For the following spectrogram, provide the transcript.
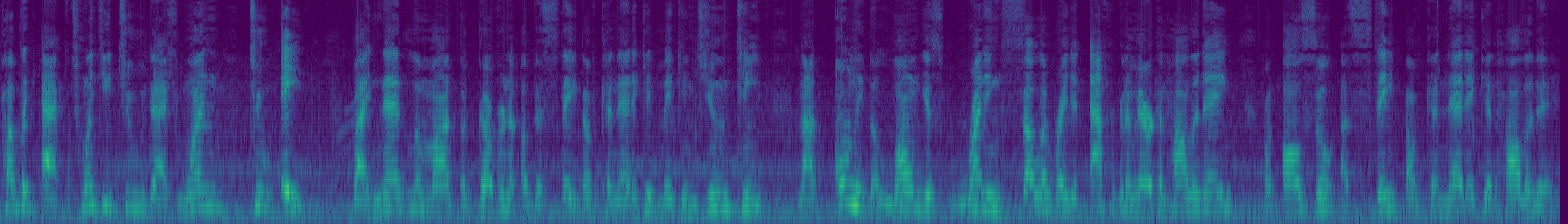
Public Act 22-128 by Ned Lamont, the governor of the state of Connecticut, making Juneteenth not only the longest running celebrated African American holiday, but also a state of Connecticut holiday.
